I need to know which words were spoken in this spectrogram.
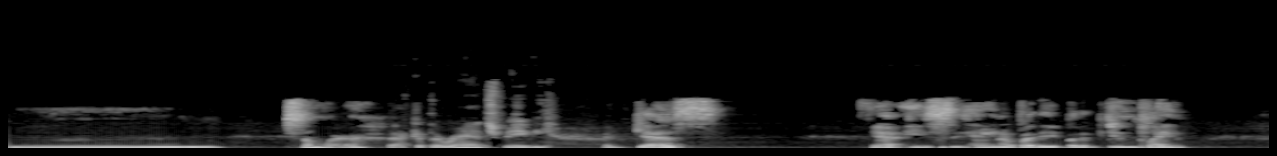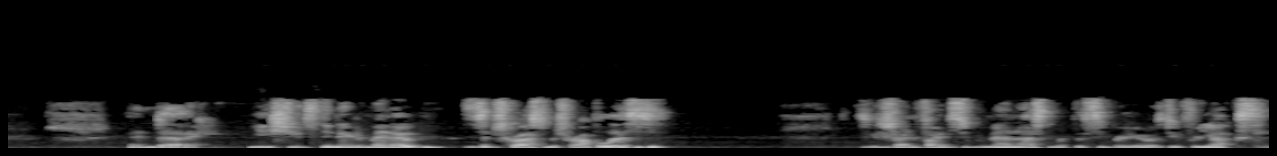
mm, somewhere, Back at the ranch, maybe. I guess. Yeah, he's, he's hanging out by the by the Doom plane, and uh, he shoots the negative man out and zips across Metropolis. He's trying to find Superman and ask him what the superheroes do for yucks.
